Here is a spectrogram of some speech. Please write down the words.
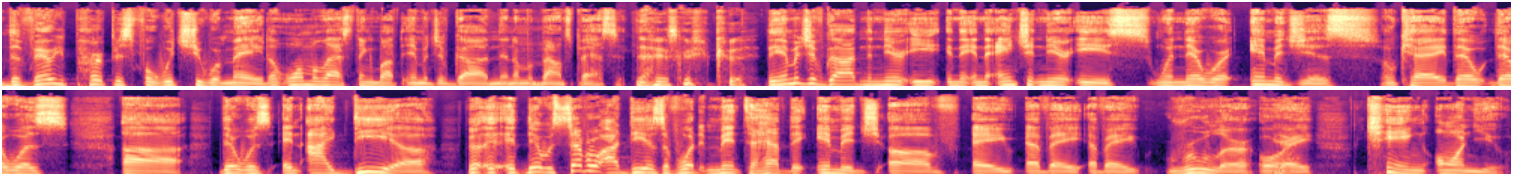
the very purpose for which you were made. One more last thing about the image of God, and then I'm gonna bounce past it. That is good. The image of God in the near East, in the, in the ancient Near East, when there were images, okay, there there was uh, there was an idea. it- it- there was several ideas of what it meant to have the image of a of a of a ruler or Yeah. a king on you.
